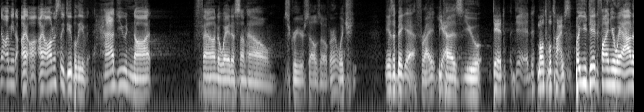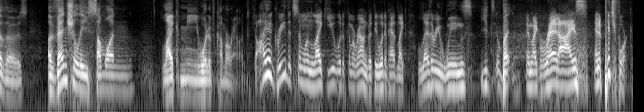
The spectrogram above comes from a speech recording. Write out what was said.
No, I mean, I, I honestly do believe, had you not found a way to somehow screw yourselves over, which is a big if, right? Yeah. Because you Did. did, Multiple times. but you did find your way out of those. Eventually, someone like me would have come around. I agree that someone like you would have come around, but they would have had like leathery wings You, but and like red eyes and a pitchfork.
